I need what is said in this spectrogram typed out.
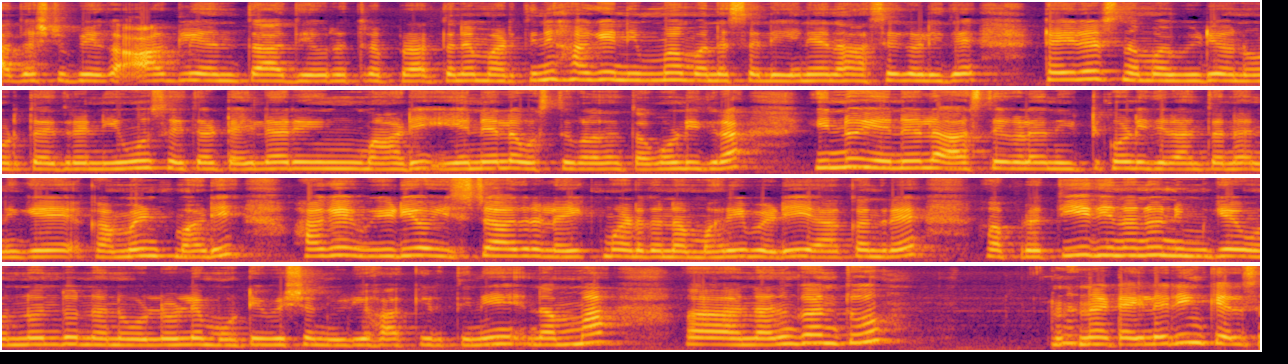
ಆದಷ್ಟು ಬೇಗ ಆಗಲಿ ಅಂತ ದೇವ್ರ ಹತ್ರ ಪ್ರಾರ್ಥನೆ ಮಾಡ್ತೀನಿ. ಹಾಗೆ ನಿಮ್ಮ ಮನಸ್ಸಲ್ಲಿ ಏನೇನು ಆಸೆಗಳಿದೆ, ಟೈಲರ್ಸ್ ನಮ್ಮ ವಿಡಿಯೋ ನೋಡ್ತಾ ಇದ್ದರೆ ನೀವು ಸಹಿತ ಟೈಲರಿಂಗ್ ಮಾಡಿ ಏನೆಲ್ಲ ವಸ್ತುಗಳನ್ನು ತಗೊಂಡಿದ್ದೀರಾ, ಇನ್ನೂ ಏನೆಲ್ಲ ಆಸ್ತಿಗಳನ್ನು ಇಟ್ಕೊಂಡಿದ್ದೀರಾ ಅಂತ ನನಗೆ ಕಮೆಂಟ್ ಮಾಡಿ. ಹಾಗೆ ವಿಡಿಯೋ ಇಷ್ಟ ಆದರೆ ಲೈಕ್ ಮಾಡೋದನ್ನು ಮರಿಬೇಡಿ. ಯಾಕಂದರೆ ಪ್ರತಿದಿನವೂ ನಿಮಗೆ ಒಂದೊಂದು ನಾನು ಒಳ್ಳೊಳ್ಳೆ ಮೋಟಿವೇಶನ್ ವಿಡಿಯೋ ಹಾಕಿರ್ತೀನಿ. ನಮ್ಮ ನನಗಂತೂ ನನ್ನ ಟೈಲರಿಂಗ್ ಕೆಲಸ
